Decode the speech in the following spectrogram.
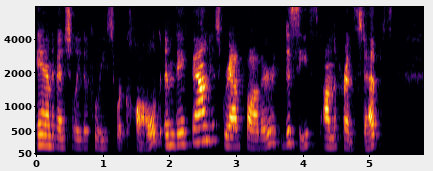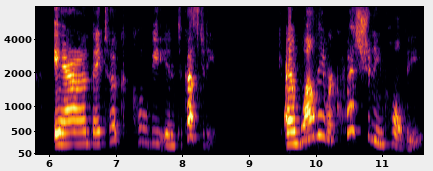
And eventually the police were called, and they found his grandfather deceased on the front steps. And they took Colby into custody. And while they were questioning Colby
